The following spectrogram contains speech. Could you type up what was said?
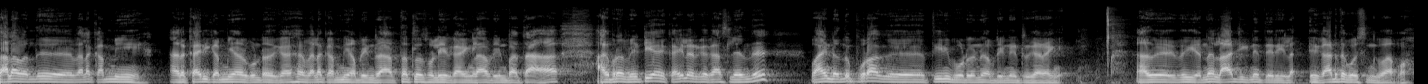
தலை வந்து விலை கம்மி அதில் கறி கம்மியாக இருக்குன்றதுக்காக விலை கம்மி அப்படின்ற அர்த்தத்தில் சொல்லியிருக்காங்களா அப்படின்னு பார்த்தா அதுக்கப்புறம் வெட்டியாக கையில் இருக்க காசுலேருந்து வாங்கிட்டு வந்து புறாவுக்கு தீனி போடுன்னு அப்படின்ட்டு இருக்காங்க. அது இது என்ன லாஜிக்னே தெரியல. இதுக்கு அடுத்த கொஸ்டினுக்கு பார்ப்போம்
